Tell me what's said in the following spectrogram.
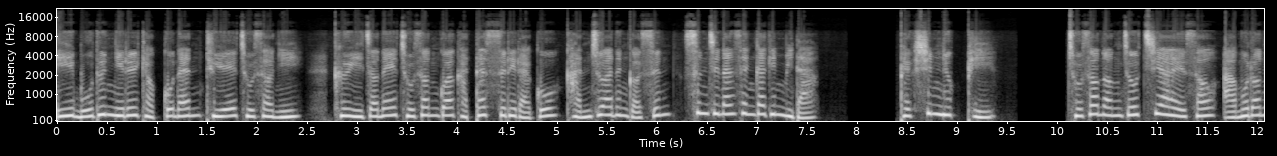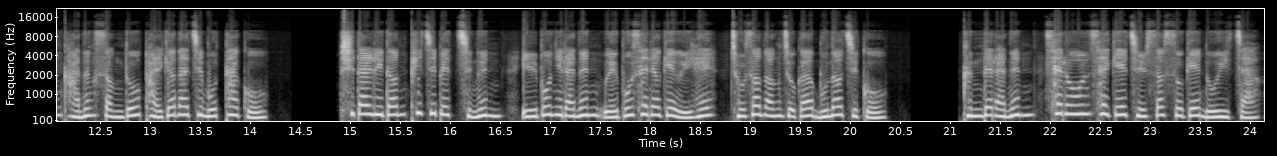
이 모든 일을 겪고 난 뒤에 조선이 그 이전의 조선과 같았으리라고 간주하는 것은 순진한 생각입니다. 116피. 조선 왕조 치하에서 아무런 가능성도 발견하지 못하고 시달리던 피지배층은 일본이라는 외부 세력에 의해 조선 왕조가 무너지고 근대라는 새로운 세계 질서 속에 놓이자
